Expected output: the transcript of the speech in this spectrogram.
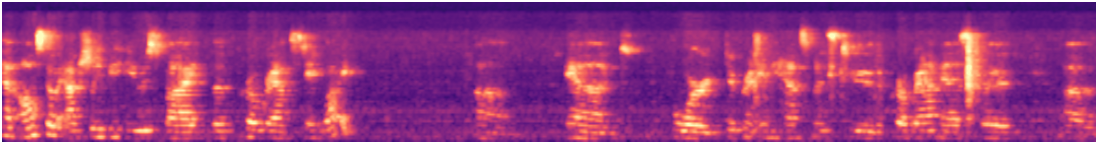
can also actually be used by the program statewide. Um, and for different enhancements to the program as the, um,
